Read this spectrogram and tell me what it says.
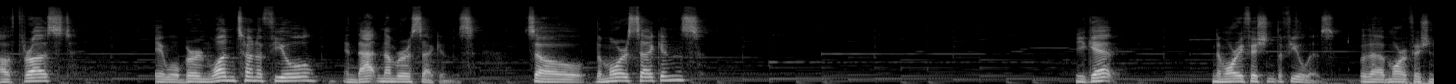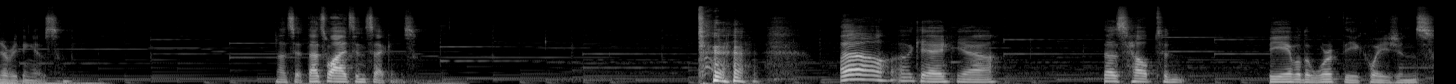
of thrust, it will burn one ton of fuel in that number of seconds. So the more seconds you get, the more efficient the fuel is. The more efficient everything is. That's it. That's why it's in seconds. well, okay, yeah. Does help to be able to work the equations.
